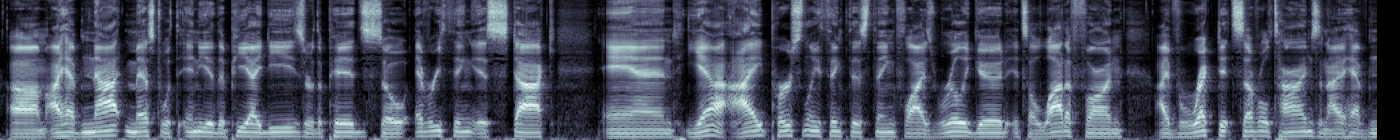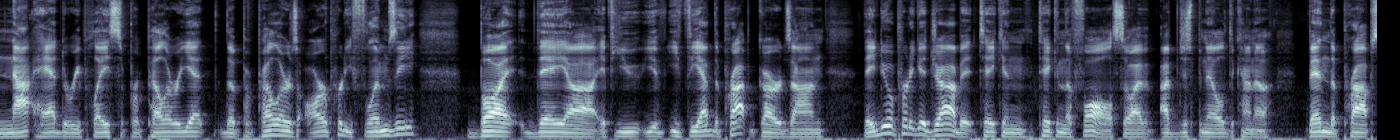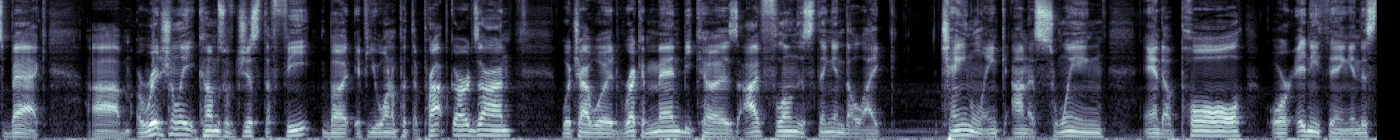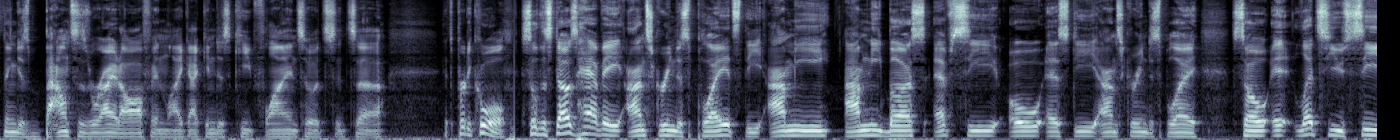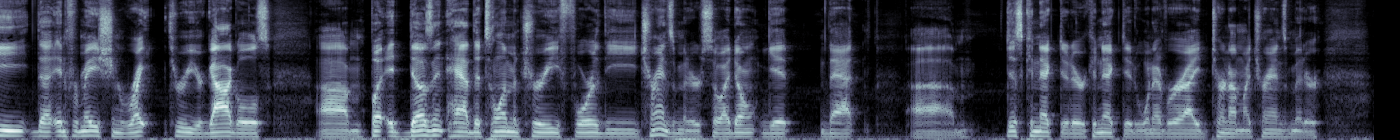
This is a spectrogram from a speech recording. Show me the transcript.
Um, I have not messed with any of the PIDs or the PIDs, so everything is stock. And yeah, I personally think this thing flies really good. It's a lot of fun. I've wrecked it several times and I have not had to replace the propeller yet. The propellers are pretty flimsy, but they uh, if you if, if you have the prop guards on, they do a pretty good job at taking taking the fall. So I've, I've just been able to kind of bend the props back. Um, originally, it comes with just the feet, but if you want to put the prop guards on, which I would recommend because I've flown this thing into like chain link on a swing and a pole or anything, and this thing just bounces right off, and like I can just keep flying. So it's it's uh it's pretty cool. So this does have a on-screen display. It's the Omni Omnibus FCOSD on-screen display. So it lets you see the information right through your goggles. Um, but it doesn't have the telemetry for the transmitter, so I don't get that um, disconnected or connected whenever I turn on my transmitter.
